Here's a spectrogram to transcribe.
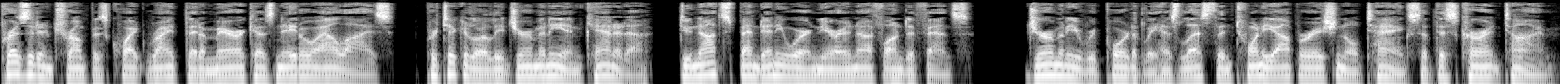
President Trump is quite right that America's NATO allies, particularly Germany and Canada, do not spend anywhere near enough on defense. Germany reportedly has less than 20 operational tanks at this current time,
